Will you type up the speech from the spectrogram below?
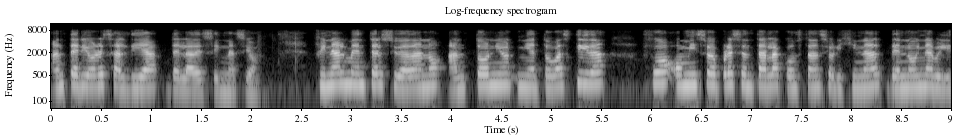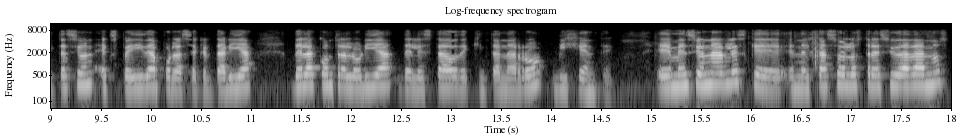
anteriores al día de la designación. Finalmente, el ciudadano Antonio Nieto Bastida fue omiso de presentar la constancia original de no inhabilitación expedida por la Secretaría de la Contraloría del Estado de Quintana Roo vigente. Eh, mencionarles que en el caso de los tres ciudadanos,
